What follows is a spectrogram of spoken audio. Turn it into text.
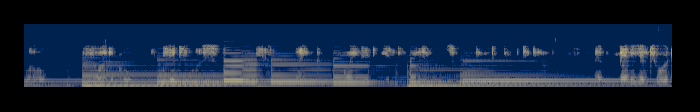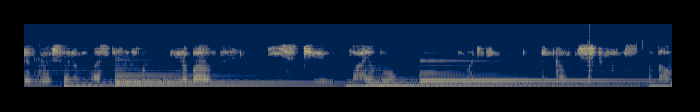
slow, methodical, meticulous, and like-minded individuals working together. I have many intuitive groups that I'm blessed in above two viable marketing income streams about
